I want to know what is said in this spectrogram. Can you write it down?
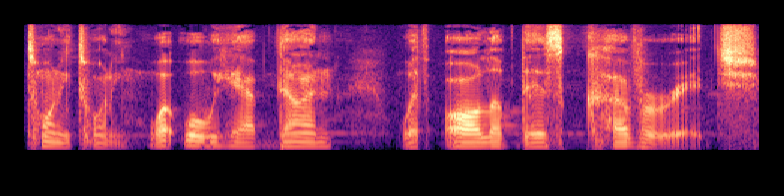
2020. What will we have done with all of this coverage?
